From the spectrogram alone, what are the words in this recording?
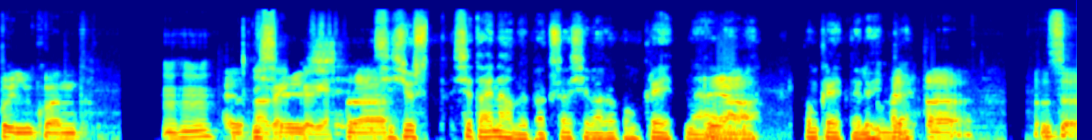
põlvkond mm. -hmm. aga ikkagi. Äh, siis just seda enam ei peaks asi väga konkreetne olema, konkreetne ja lühike. et äh, see,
